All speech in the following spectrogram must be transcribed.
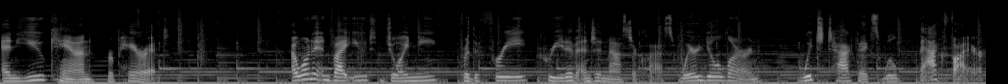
and you can repair it. I want to invite you to join me for the free Creative Engine Masterclass, where you'll learn which tactics will backfire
